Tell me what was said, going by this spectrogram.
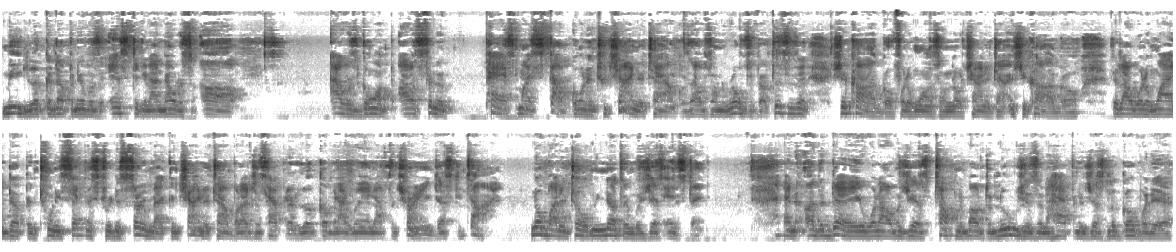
me looking up and it was an instinct and I noticed uh I was going I was finna pass my stop going into Chinatown because I was on the Roosevelt. This is in Chicago for the ones who know Chinatown in Chicago. That I would have wind up in 22nd Street in Cermak in Chinatown, but I just happened to look up and I ran off the train just in time. Nobody told me nothing. It was just instinct. And the other day, when I was just talking about delusions, and I happened to just look over there,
